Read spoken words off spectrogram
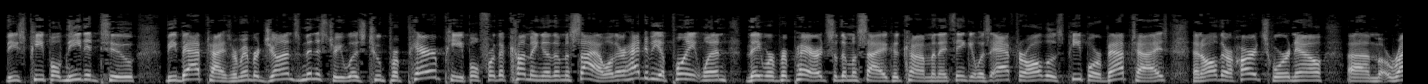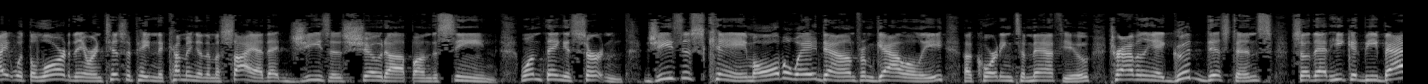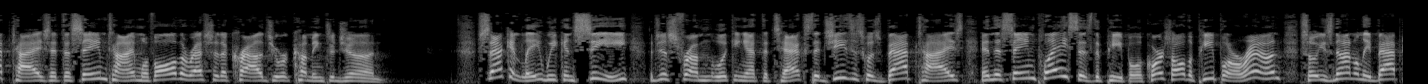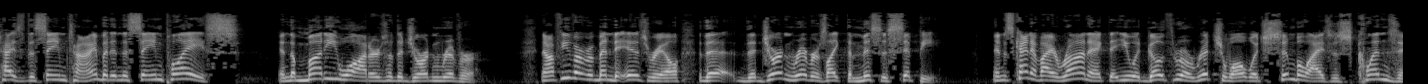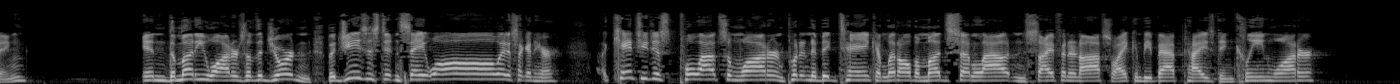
These people needed to be baptized. Remember, John's ministry was to prepare people for the coming of the Messiah. Well, there had to be a point when they were prepared so the Messiah could come. And I think it was after all those people were baptized and all their hearts were now um, right with the Lord and they were anticipating the coming of the Messiah that Jesus showed up on the scene. One thing is certain. Jesus came all the way down from Galilee, according to Matthew, traveling a good distance so that he could be baptized at the same time with all the rest of the crowds who were coming to John. Secondly, we can see, just from looking at the text, that Jesus was baptized in the same place as the people. Of course, all the people are around, so he's not only baptized at the same time, but in the same place, in the muddy waters of the Jordan River. Now, if you've ever been to Israel, the, the Jordan River is like the Mississippi. And it's kind of ironic that you would go through a ritual which symbolizes cleansing in the muddy waters of the Jordan. But Jesus didn't say, well, wait a second here. Can't you just pull out some water and put it in a big tank and let all the mud settle out and siphon it off so I can be baptized in clean water?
